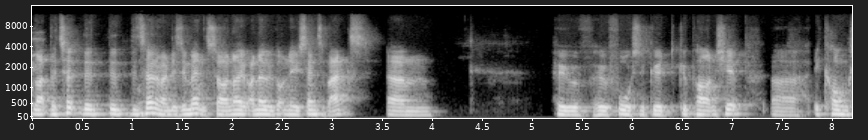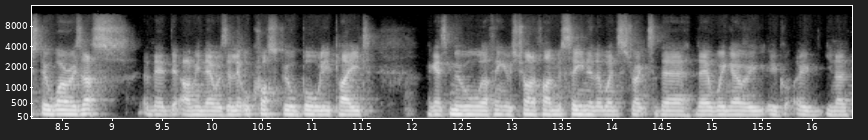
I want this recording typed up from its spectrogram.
like the, t- the, the the turnaround is immense. So I know I know we've got new centre backs um, who who forced a good good partnership. Uh, Ekong still worries us. I mean, there was a little crossfield ball he played against Millwall. I think he was trying to find Masina that went straight to their their winger who, who got who, you know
